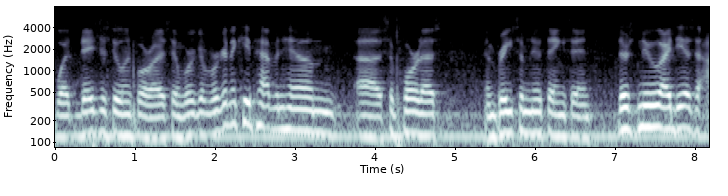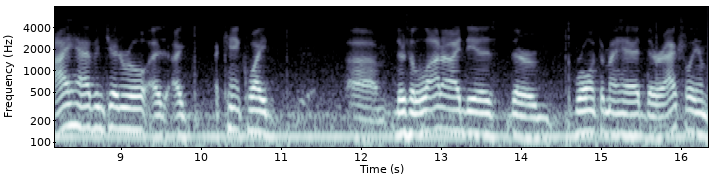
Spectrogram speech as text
what Dage is doing for us, and we're go- we're gonna keep having him uh, support us and bring some new things in. There's new ideas that I have in general. I I, I can't quite. Um, there's a lot of ideas that are rolling through my head that are actually in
